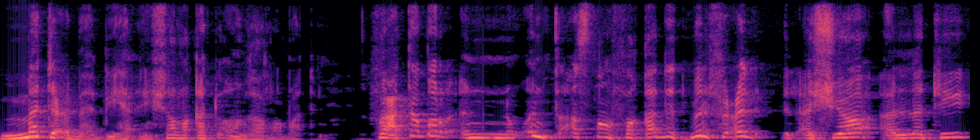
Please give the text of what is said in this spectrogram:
ما تعبأ بها إن شرقت وإن غربت. فاعتبر أنه أنت أصلا فقدت بالفعل الأشياء التي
